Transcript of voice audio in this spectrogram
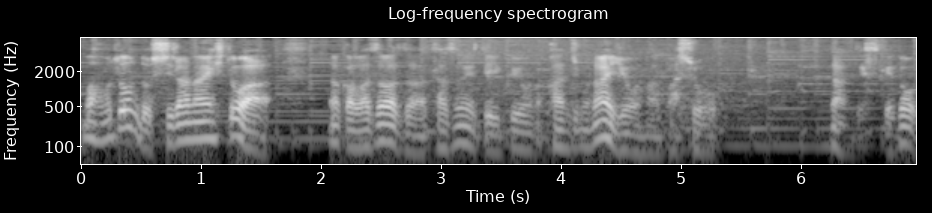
まあ、ほとんど知らない人は、なんかわざわざ訪ねていくような感じもないような場所なんですけど、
